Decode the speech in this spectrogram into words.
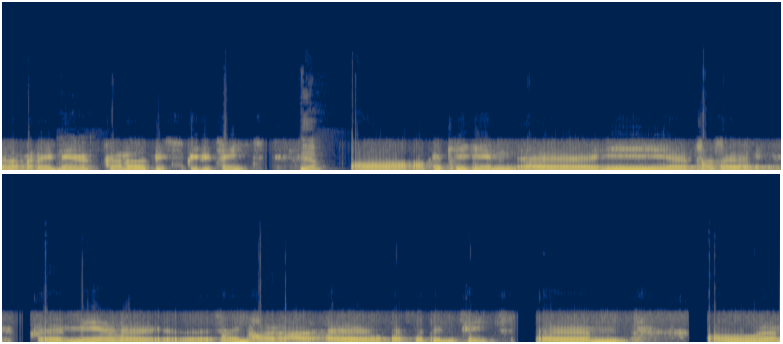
eller man egentlig mm. ønsker noget visibilitet, ja. og, og kan kigge ind øh, i øh, trods alt øh, mere, øh, altså en høj grad af, af stabilitet. Øh, og øh,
